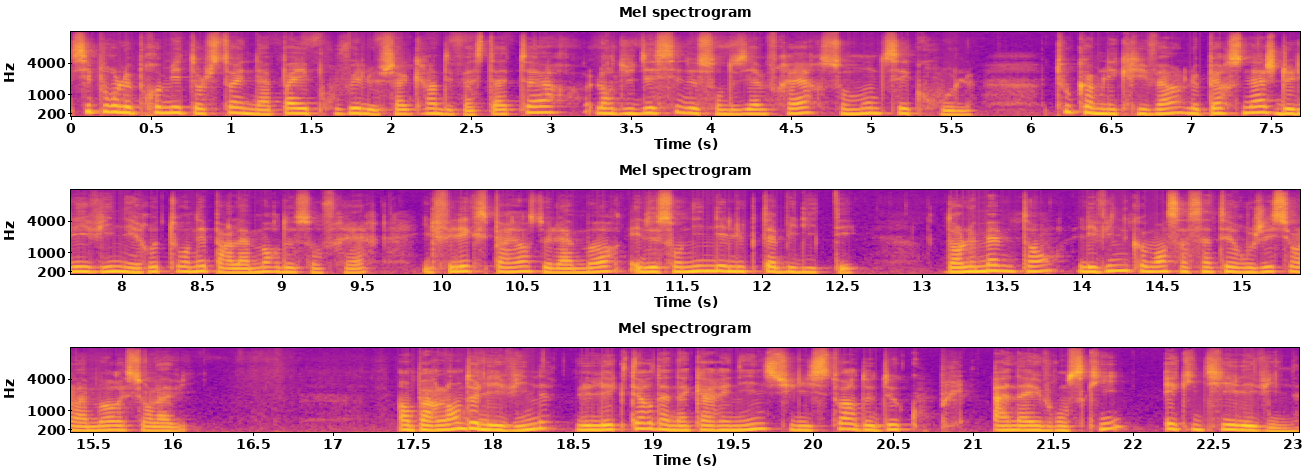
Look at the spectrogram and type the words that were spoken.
Si pour le premier Tolstoï n'a pas éprouvé le chagrin dévastateur, lors du décès de son deuxième frère, son monde s'écroule. Tout comme l'écrivain, le personnage de Lévin est retourné par la mort de son frère, il fait l'expérience de la mort et de son inéluctabilité. Dans le même temps, Lévin commence à s'interroger sur la mort et sur la vie. En parlant de Lévin, le lecteur d'Anna Karenine suit l'histoire de deux couples, Anna Evronsky et Kitty et Lévin.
